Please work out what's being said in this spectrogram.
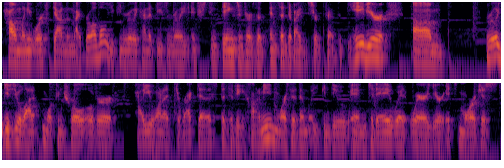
how money works down to the micro level. You can really kind of do some really interesting things in terms of incentivizing certain kinds of behavior. Um, really gives you a lot more control over how you want to direct a specific economy more so than what you can do in today where you're it's more just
